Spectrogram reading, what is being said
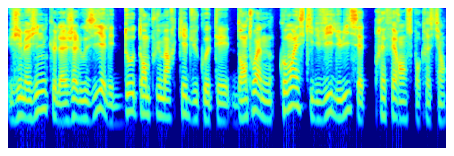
j'imagine que la jalousie, elle est d'autant plus marquée du côté d'Antoine. Comment est-ce qu'il vit, lui, cette préférence pour Christian?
